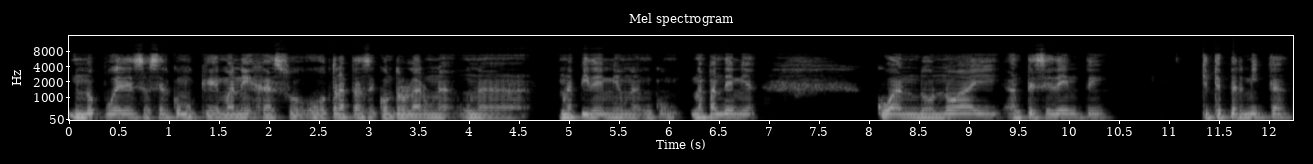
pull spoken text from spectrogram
no puedes hacer como que manejas o, tratas de controlar una, una una epidemia, una, una pandemia, cuando no hay antecedente que te permita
